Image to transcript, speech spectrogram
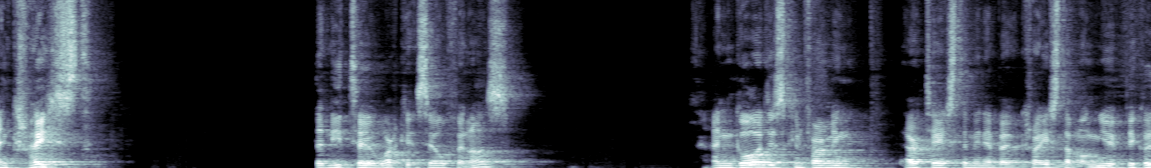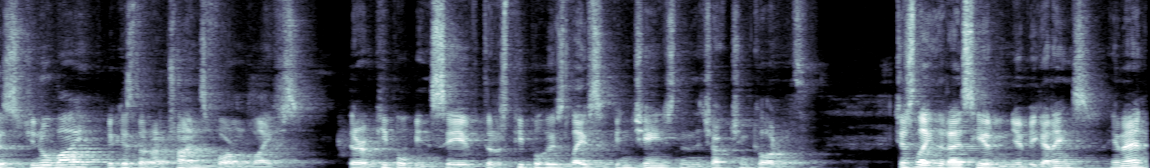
in Christ that need to work itself in us. And God is confirming our testimony about Christ among you because you know why? Because there are transformed lives. There are people being saved. There's people whose lives have been changed in the church in Corinth, just like there is here in New Beginnings. Amen.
